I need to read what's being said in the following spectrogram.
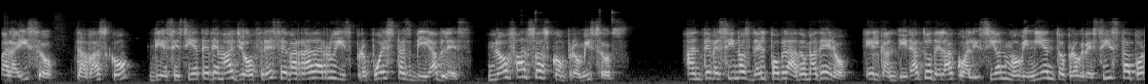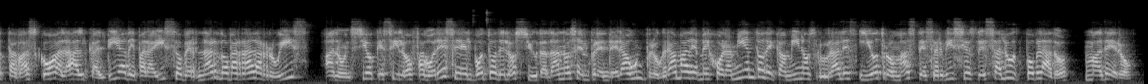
Paraíso, Tabasco, 17 de mayo ofrece Barrada Ruiz propuestas viables, no falsos compromisos. Ante vecinos del poblado Madero, el candidato de la coalición Movimiento Progresista por Tabasco a la alcaldía de Paraíso Bernardo Barrada Ruiz, anunció que si lo favorece el voto de los ciudadanos emprenderá un programa de mejoramiento de caminos rurales y otro más de servicios de salud poblado, Madero.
